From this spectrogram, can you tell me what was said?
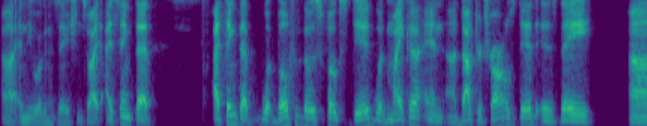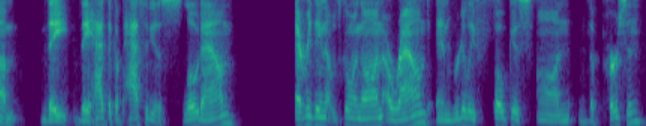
uh, in the organization. So I, I think that I think that what both of those folks did, what Micah and uh, Dr. Charles did, is they um, they they had the capacity to slow down everything that was going on around and really focus on the person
